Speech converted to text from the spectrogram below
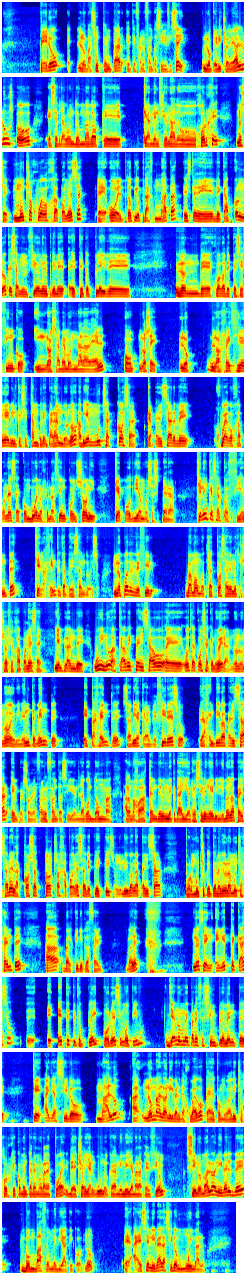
pero eh, lo va a sustentar este Final Fantasy XVI. Lo que he dicho de Atlus o ese Dragon Dogma 2 que, que ha mencionado Jorge. No sé, muchos juegos japoneses eh, o el propio Pragmata, este de, Capcom, ¿no? Que se anunció en el primer State of Play de, donde juegos de PS5 y no sabemos nada de él. O no sé, los, los Resident Evil que se están preparando, ¿no? Había muchas cosas que pensar de juegos japoneses con buena relación con Sony que podríamos esperar. Tienen que ser conscientes que la gente está pensando eso. No puedes decir, vamos a mostrar cosas de nuestros socios japoneses y en plan de, uy, no, acá habéis pensado eh, otra cosa que no era. No, no, no, evidentemente esta gente sabía que al decir eso, la gente iba a pensar en personas de Final Fantasy, en Dragon Dogma, a lo mejor hasta en Devil May Cry, en Resident Evil, iban a pensar en las cosas tochas japonesas de PlayStation y no iban a pensar, por mucho que te le duela mucha gente, a Valkyrie Profile, ¿vale? no sé, en, este caso, eh, eh, este Tito Play, por ese motivo, ya no me parece simplemente que haya sido malo, no malo a nivel de juego, que como ha dicho Jorge, comentaremos ahora después, de hecho hay alguno que a mí me llama la atención, sino malo a nivel de bombazo mediático, ¿no? Eh, a ese nivel ha sido muy malo.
